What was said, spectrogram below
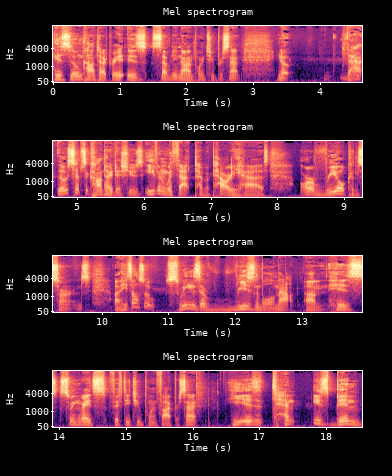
His zone contact rate is 79.2%. You know, that those types of contact issues, even with that type of power he has, are real concerns. Uh, he's also swings a reasonable amount. Um, his swing rate's 52.5%. He is 10 he's been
